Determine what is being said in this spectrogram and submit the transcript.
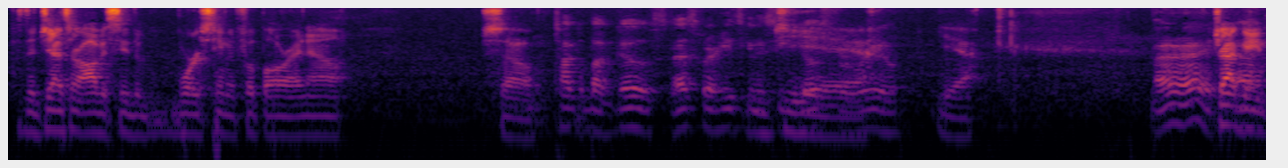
because the Jets are obviously the worst team in football right now. So talk about ghosts. That's where he's going to see yeah. ghosts for real. Yeah. All right. Trap uh, game.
